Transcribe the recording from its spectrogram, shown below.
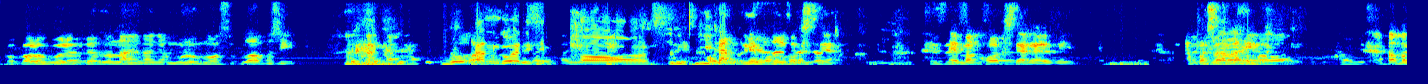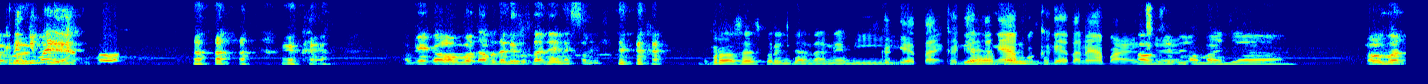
Kok kalau gue lihat lu nanya-nanya mulu, maksud lu apa sih? Gua Kan gue di sini host. Iya, iya, emang terus, hostnya, emang hostnya nggak sih? Apa salah ya? Apa kita diem aja? Oke, kalau buat apa tadi pertanyaannya, sorry? proses perencanaannya bi. Kegiatan kegiatannya paling- apa? Kegiatannya apa Oh, aja? jadi apa aja. Kalau buat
